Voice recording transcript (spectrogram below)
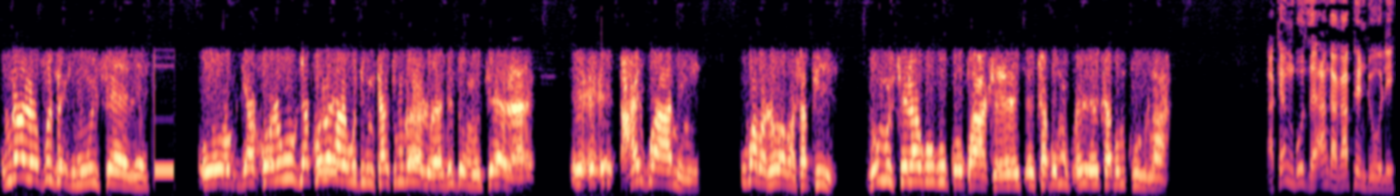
umntwana lo fuze ngimuyisele Oh, ngiyakholwa uku- kuyakholakala ukuthi ngithatha umntwana loya ngizomuyisela eh, eh, eh, hayi kwami ni ubaba noma basaphila nomusela kugogo wakhe ekhaba omkhulu na akhe ngibuze angakaphenduli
